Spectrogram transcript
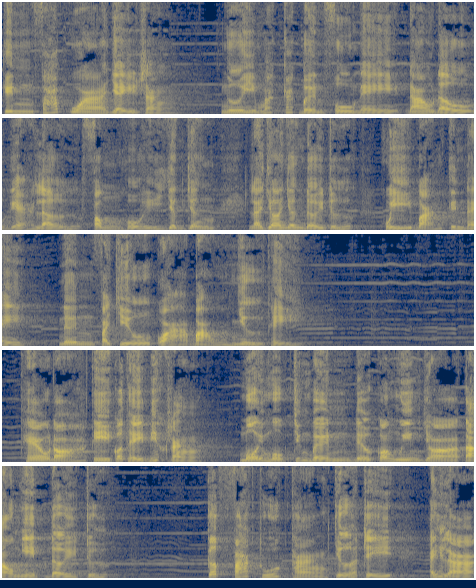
Kinh Pháp Hoa dạy rằng Người mắc các bệnh phù này đau đầu, ghẻ lỡ, phong hủi, dân dân là do nhân đời trước hủy bán kinh này nên phải chịu quả báo như thế. Theo đó thì có thể biết rằng mỗi một chứng bệnh đều có nguyên do tạo nghiệp đời trước. Cấp phát thuốc thang chữa trị ấy là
